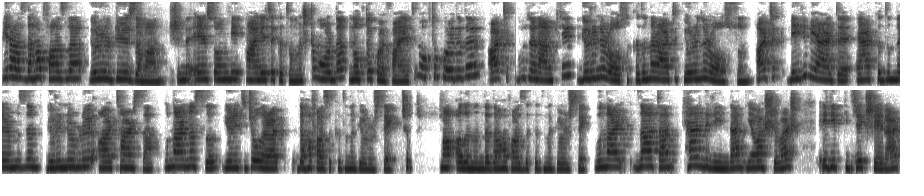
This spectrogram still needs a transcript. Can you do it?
Biraz daha fazla görüldüğü zaman. Şimdi en son bir faaliyete katılmıştım. Orada nokta koy faaliyeti. Nokta koyda da artık bu dönemki görünür olsun. Kadınlar artık görünür olsun. Artık belli bir yerde eğer kadınlarımızın görünürlüğü artarsa bunlar nasıl yönetici olarak daha fazla kadını görürsek, çalışma alanında daha fazla kadını görürsek bunlar zaten kendiliğinden yavaş yavaş eriyip gidecek şeyler.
